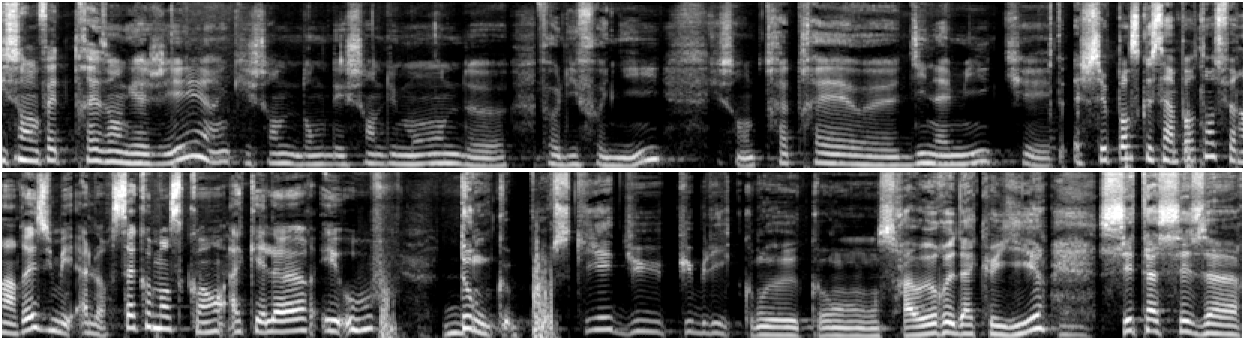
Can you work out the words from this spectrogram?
qui sont en fait très engagés, hein, qui chantent donc des chants du monde, euh, polyphonie, qui sont très très euh, dynamiques et Je pense que c'est important de faire un résumé. Alors, ça commence quand À quelle heure Et où? Donc, pour ce qui est du public qu'on qu'on sera heureux d'accueillir, c'est à 16h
